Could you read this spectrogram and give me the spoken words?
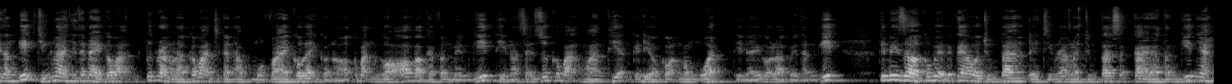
thằng git chính là như thế này các bạn. Tức rằng là các bạn chỉ cần học một vài câu lệnh của nó các bạn gõ vào cái phần mềm git thì nó sẽ giúp các bạn hoàn thiện cái điều các bạn mong muốn. Thì đấy gọi là về thằng git thì bây giờ công việc tiếp theo của chúng ta đấy chính là là chúng ta sẽ cài là thằng git nha.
